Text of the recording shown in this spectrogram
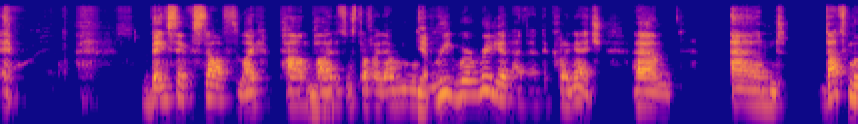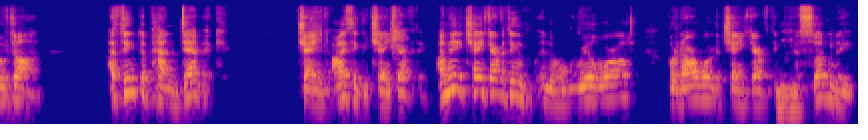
basic stuff like Palm Mhm. Pilots and stuff like that. We were, Yep. re- we're really at, at, the cutting edge, um, and that's moved on. I think the pandemic changed. I think it changed everything. I mean, it changed everything in the real world, but in our world, it changed everything Mhm. because suddenly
